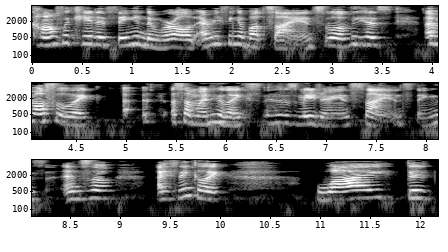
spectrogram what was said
complicated thing in the world, everything about science. Well, because I'm also like someone who likes who's majoring in science things. And so I think like why did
